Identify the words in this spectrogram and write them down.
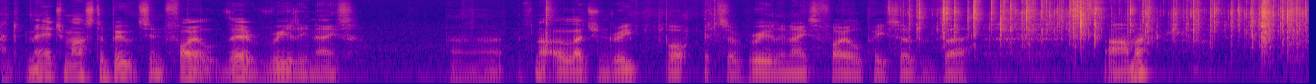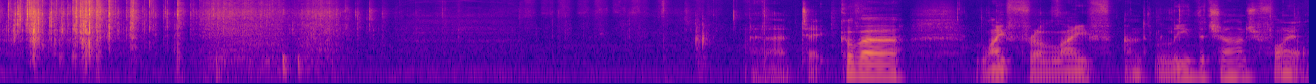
And Mage Master Boots in foil. They're really nice. Uh, it's not a legendary, but it's a really nice foil piece of uh, armour. take cover, life for a life, and lead the charge foil.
